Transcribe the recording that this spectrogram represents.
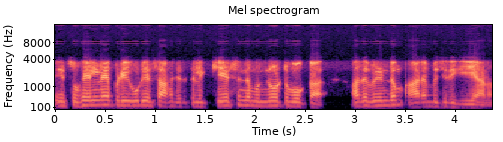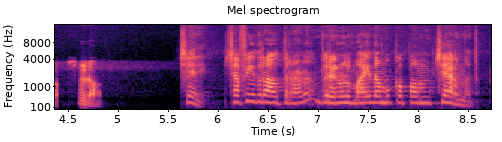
ഈ സുഹേലിനെ പിടികൂടിയ സാഹചര്യത്തിൽ കേസിന്റെ മുന്നോട്ട് പോക്ക് അത് വീണ്ടും ആരംഭിച്ചിരിക്കുകയാണ്. സ്മിത. ശരി. ഷഫീദ് റാവുത്തറാണ് വിവരങ്ങളുമായി നമുക്കൊപ്പം ചേർന്നത്.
